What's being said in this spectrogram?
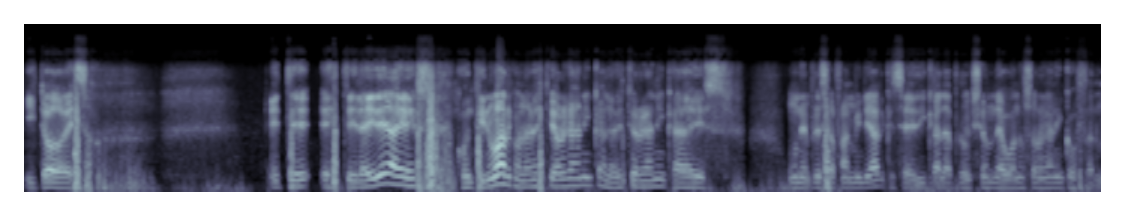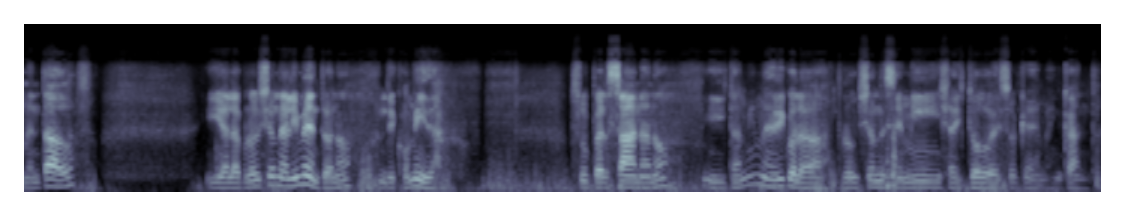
y todo eso. Este, este, la idea es continuar con la bestia orgánica. La bestia orgánica es una empresa familiar que se dedica a la producción de abonos orgánicos fermentados y a la producción de alimentos, ¿no? De comida. Súper sana, ¿no? Y también me dedico a la producción de semillas y todo eso que me encanta.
